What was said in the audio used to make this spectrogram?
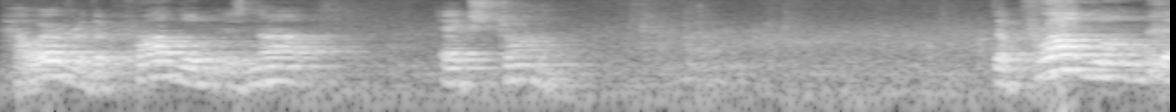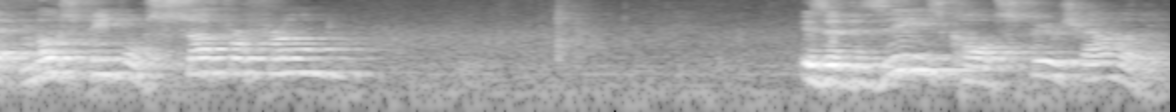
However, the problem is not external. The problem that most people suffer from is a disease called spirituality.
